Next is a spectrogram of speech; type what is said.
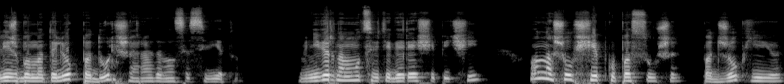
Лишь бы мотылек подольше радовался свету. В неверном отцвете горящей печи он нашел щепку по суше, поджег ее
